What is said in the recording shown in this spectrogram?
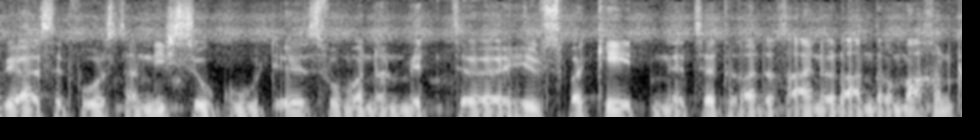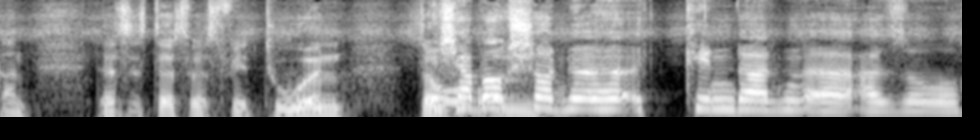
wie heißt es, wo es dann nicht so gut ist, wo man dann mit äh, Hilfspaketen etc. das eine oder andere machen kann. Das ist das, was wir tun. So, ich habe auch schon äh, Kindern, äh, also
